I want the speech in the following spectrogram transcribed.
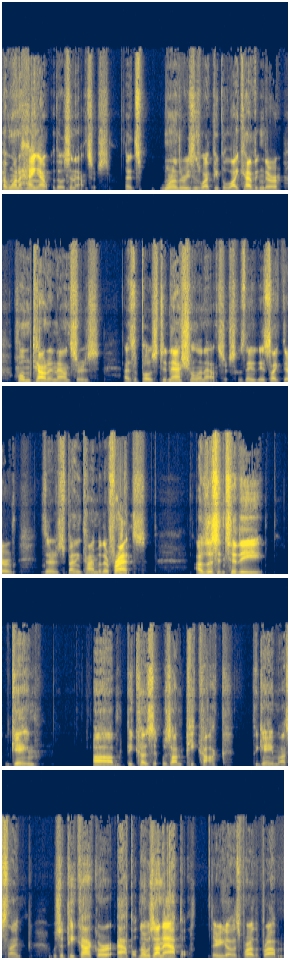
I want to hang out with those announcers. It's one of the reasons why people like having their hometown announcers as opposed to national announcers because they it's like they're they're spending time with their friends. I was listening to the game uh, because it was on Peacock, the game last night, was it Peacock or Apple? No, it was on Apple. There you go. That's part of the problem.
